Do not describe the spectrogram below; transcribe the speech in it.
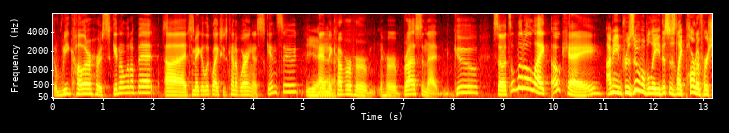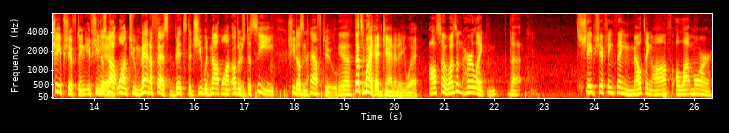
recolor her skin a little bit uh, to make it look like she's kind of wearing a skin suit, and they cover her her breasts in that goo. So it's a little like okay, I mean, presumably this is like part of her shapeshifting. If she does Yeah. not want to manifest bits that she would not want others to see, she doesn't have to. Yeah. That's my headcanon anyway. Also, wasn't her like the shape shifting thing melting off a lot more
